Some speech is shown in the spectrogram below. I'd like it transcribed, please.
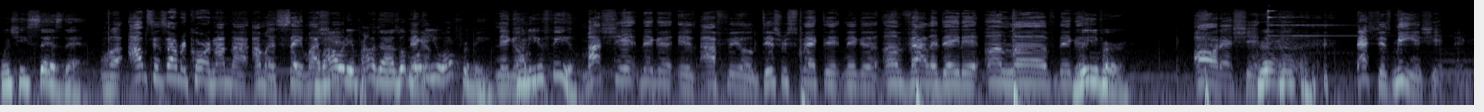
when she says that. Well, I'm since I'm recording, I'm not. I'm gonna say my I've shit. already apologized. What more do you want from me? Nigga. How do you feel? My shit, nigga, is I feel disrespected, nigga, unvalidated, unloved, nigga, Leave her. all that shit. Uh-uh. That's just me and shit, nigga.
